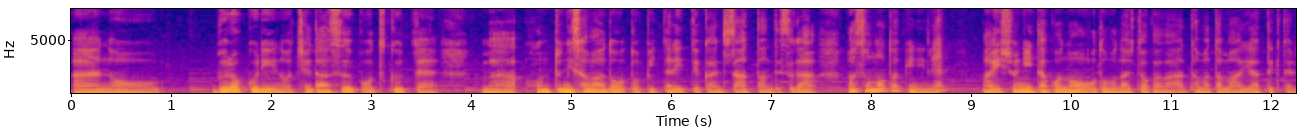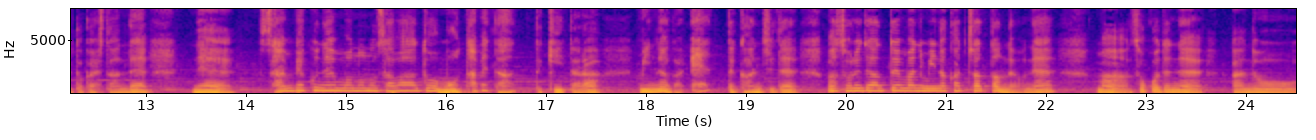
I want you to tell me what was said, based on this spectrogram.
あのブロッコリーのチェダースープを作ってまあ本当にサワードーとぴったりっていう感じであったんですが、まあ、その時にね、まあ、一緒にいた子のお友達とかがたまたまやってきたりとかしたんで「ねえ300年もののサワードーもう食べた?」って聞いたらみんなが「え？っ?」て感じで、まあ、それであっという間にみんな買っちゃったんだよね。まあ、そこでねあの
